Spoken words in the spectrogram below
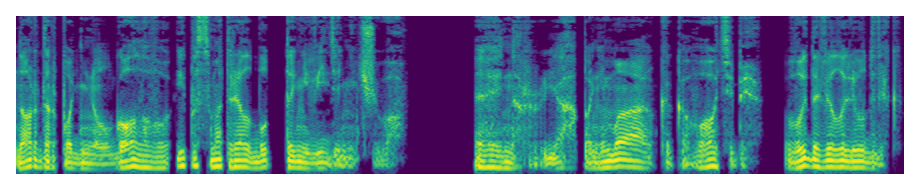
Нордер поднял голову и посмотрел, будто не видя ничего. «Эйнер, я понимаю, каково тебе», — выдавил Людвиг.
